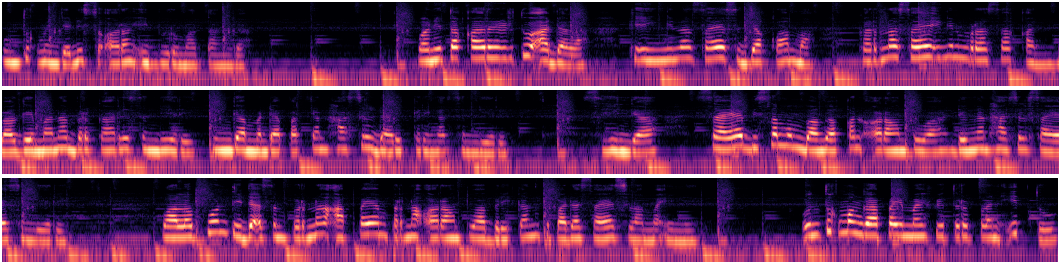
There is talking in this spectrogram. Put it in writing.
untuk menjadi seorang ibu rumah tangga. Wanita karir itu adalah keinginan saya sejak lama, karena saya ingin merasakan bagaimana berkarir sendiri hingga mendapatkan hasil dari keringat sendiri. Sehingga saya bisa membanggakan orang tua dengan hasil saya sendiri. Walaupun tidak sempurna apa yang pernah orang tua berikan kepada saya selama ini. Untuk menggapai my future plan itu,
